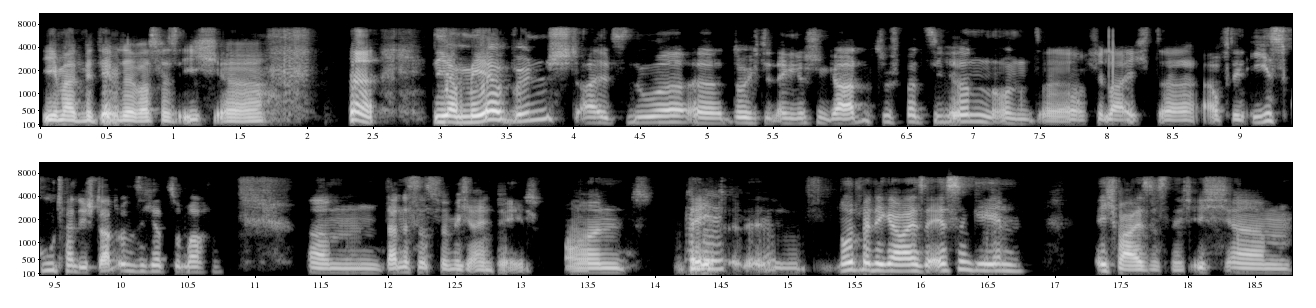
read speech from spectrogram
jemand, mit dem du, was weiß ich, äh, dir mehr wünscht, als nur äh, durch den englischen Garten zu spazieren und äh, vielleicht äh, auf den E-Scootern die Stadt unsicher zu machen, ähm, dann ist das für mich ein Date. Und Date, äh, notwendigerweise essen gehen, ich weiß es nicht. Ich, ähm,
